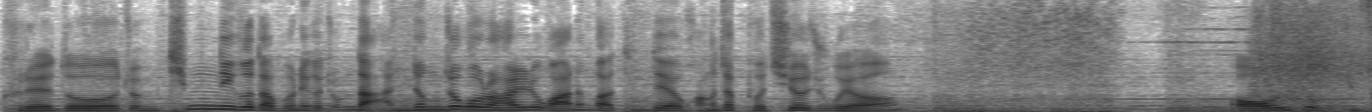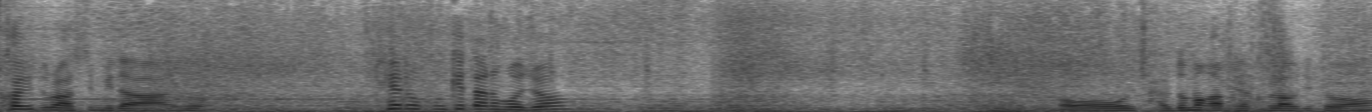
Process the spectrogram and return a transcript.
그래도 좀 팀 리그다 보니까 좀 더 안정적으로 하려고 하는 것 같은데요. 광자포 지어주고요. 어, 이거 깊숙하게 들어왔습니다. 이거 테로 끊겠다는 거죠? 오, 잘 도망갑니다. 클라우디도.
